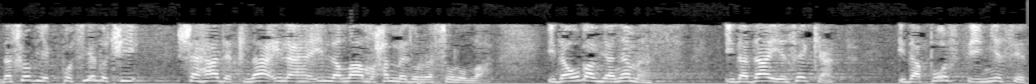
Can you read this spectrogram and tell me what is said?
da čovjek posvjedoči šehadet la ilaha illa Allah Muhammedur Rasulullah i da obavlja namaz i da daje zekat i da posti mjesec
